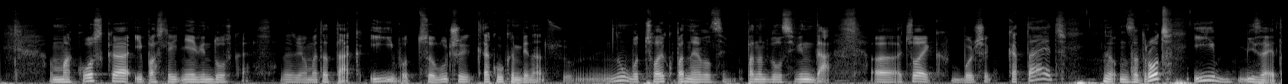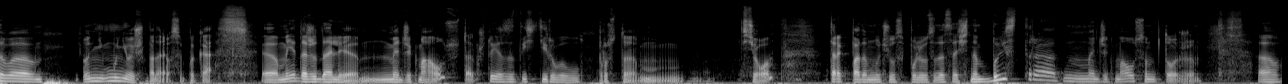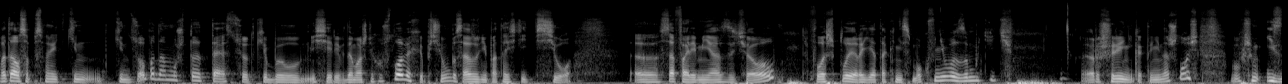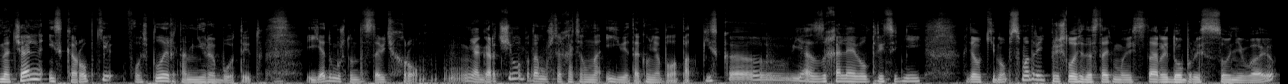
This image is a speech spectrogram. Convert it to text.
макоска и последняя виндоска, назовем это так. И вот лучше такую комбинацию. Ну, вот человеку понадобился, понадобилась винда. Э, человек больше катает, он задрот, и из-за этого он, ему не очень понравился ПК. Э, мне даже дали Magic Mouse, так что я затестировал просто все. Трекпадом научился пользоваться достаточно быстро, Magic Mouse тоже. Э, пытался посмотреть кин кинцо, потому что тест все-таки был из серии в домашних условиях, и почему бы сразу не потестить все. Э, Safari меня зачаровал, флешплеер я так не смог в него замутить расширений как-то не нашлось. В общем, изначально из коробки флешплеер там не работает. И я думаю, что надо ставить хром. Меня огорчило, потому что я хотел на Иви, так у меня была подписка, я захалявил 30 дней, хотел кино посмотреть, пришлось достать мой старый добрый Sony Vaio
